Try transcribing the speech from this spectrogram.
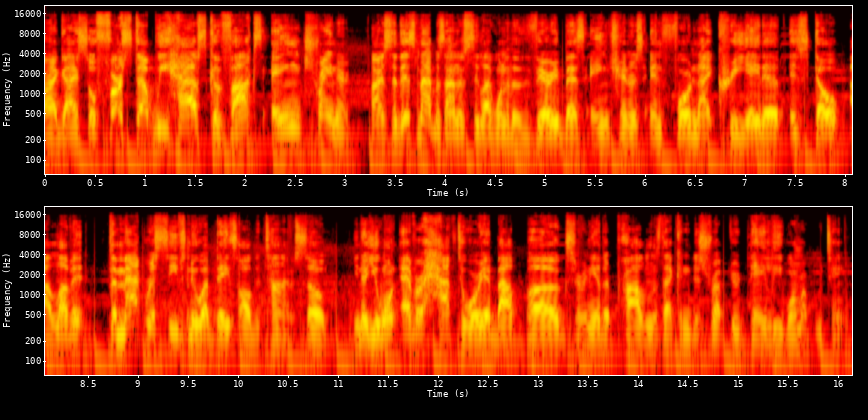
All right, guys, so first up, we have Skavox Aim Trainer. All right, so this map is honestly like one of the very best aim trainers in Fortnite. Creative is dope. I love it. The map receives new updates all the time, so you know you won't ever have to worry about bugs or any other problems that can disrupt your daily warm-up routine.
